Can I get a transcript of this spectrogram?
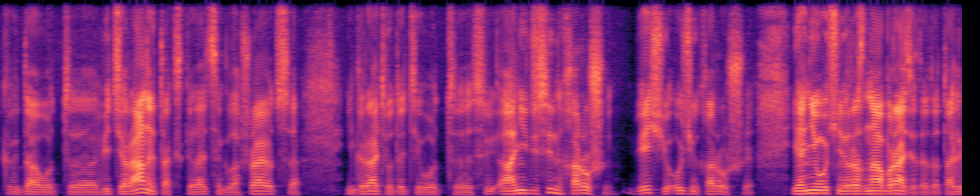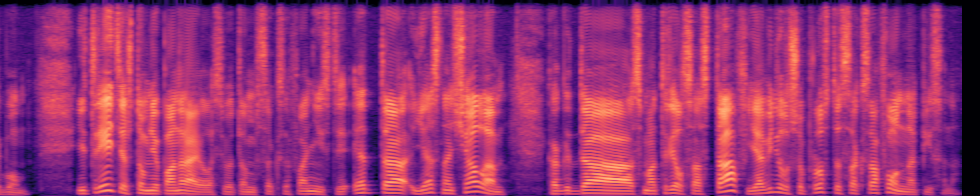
Когда вот э, ветераны, так сказать, соглашаются играть вот эти вот... Э, они действительно хорошие вещи очень хорошие. И они очень разнообразят этот альбом. И третье, что мне понравилось в этом саксофонисте, это я сначала, когда смотрел состав, я видел, что просто саксофон написано.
